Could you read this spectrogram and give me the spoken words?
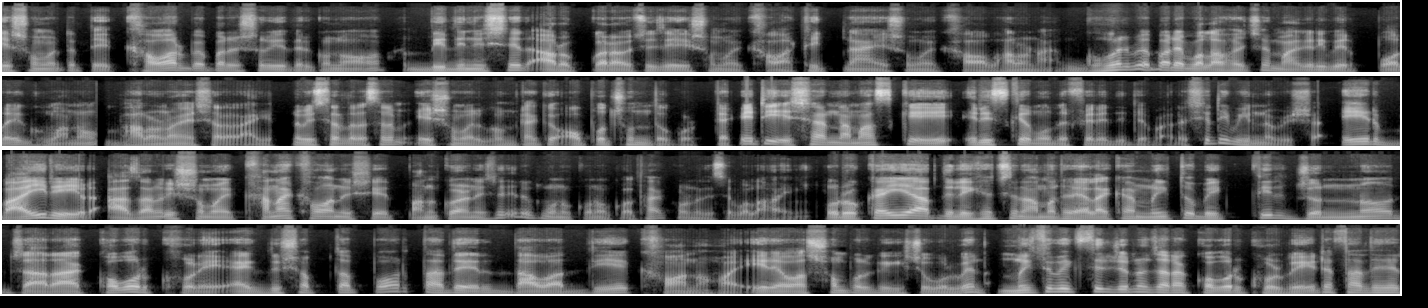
যে সময়টাতে খাওয়ার ব্যাপারে শরীয়তের কোনো বিধিনিষেধ আরোপ করা হয়েছে যে, এই সময় খাওয়া ঠিক না, এই সময় খাওয়া ভালো না। ঘুমের ব্যাপারে বলা হয়েছে, মাগরিবের পরে ঘুমানো ভালো নয় এশার আগে। নবী সাল্লাম এই সময়ের ঘুমটাকে অপছন্দ করতে এটি এশার নামাজকে রিস্কের মধ্যে ফেলে দিতে পারে। সেটি ভিন্ন বিষয়। এর বাইরে আজানের সময় খানা খাওয়া নিষেধ পান করা নিষেধ, এরকম কোনো কথা কোনো দেশে বলা হয়নি। রোকাইয়া, আপনি লিখেছেন, আমাদের এলাকার মৃত ব্যক্তির জন্য যারা কবর খোড়ে, এক দুই সপ্তাহ পর তাদের দাওয়াত দিয়ে খাওয়ানো হয়। এর আওয়াজ সম্পর্কে কিছু বলবেন? মৃত ব্যক্তির জন্য যারা কবর খুঁড়বে, এটা তাদের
